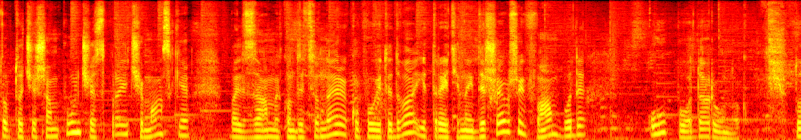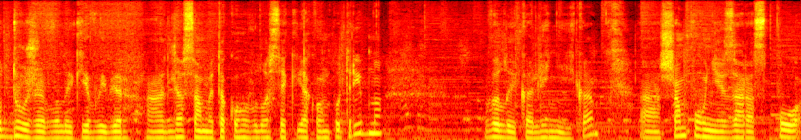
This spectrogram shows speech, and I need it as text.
Тобто чи шампунь, чи спрей, чи маски, бальзами, кондиціонери купуєте два і третій найдешевший вам буде у подарунок. Тут дуже великий вибір для саме такого волосся, як- вам потрібно. Велика лінійка. Шампуні зараз по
